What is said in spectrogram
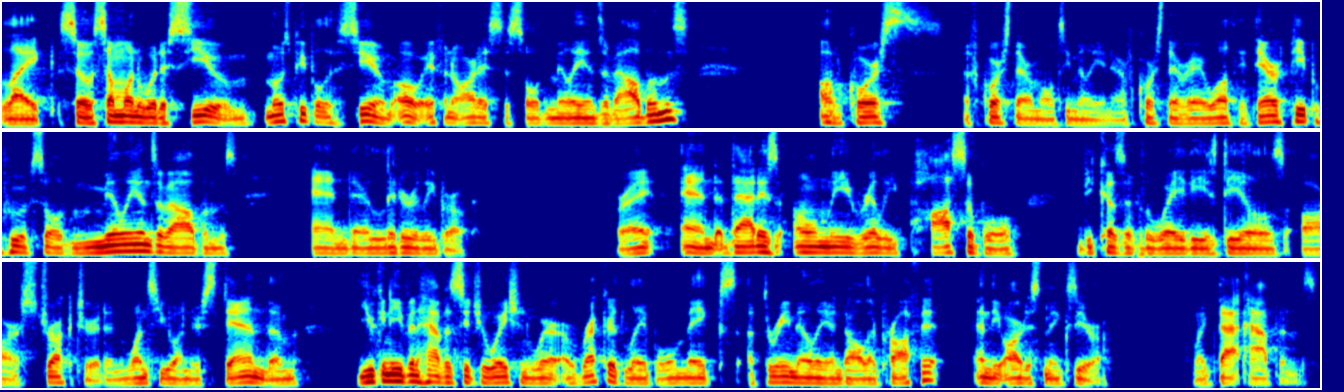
Like, so someone would assume, most people assume, oh, if an artist has sold millions of albums, of course, of course they're a multimillionaire. Of course they're very wealthy. There are people who have sold millions of albums and they're literally broke right? And that is only really possible because of the way these deals are structured. And once you understand them, you can even have a situation where a record label makes a $3 million profit and the artist makes zero. Like that happens.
